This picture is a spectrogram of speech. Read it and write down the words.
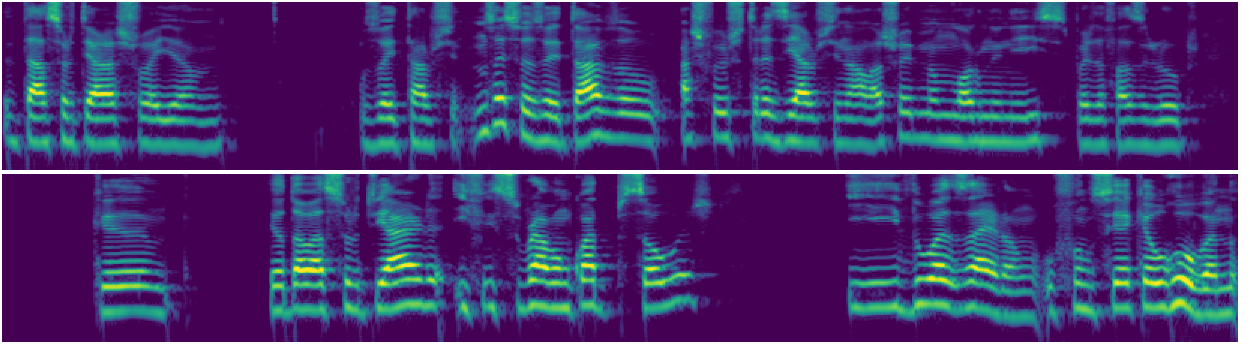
de estar a sortear, acho que foi um, os oitavos, não sei se foi os oitavos ou acho que foi os 13 final, acho que foi mesmo logo no início, depois da fase de grupos, que eu estava a sortear e sobravam quatro pessoas e duas eram o Fonseca e o Ruben,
